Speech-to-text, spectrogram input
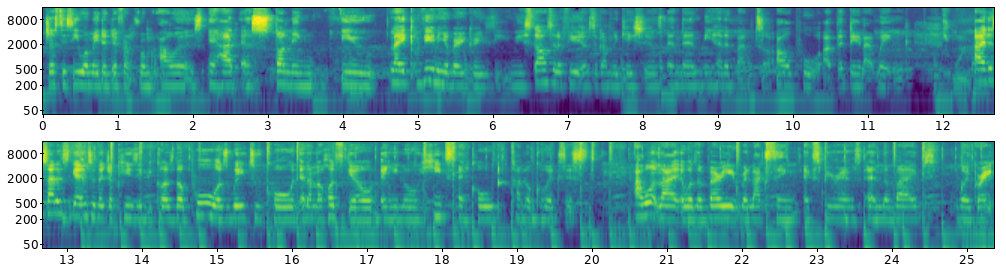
just to see what made it different from ours. It had a stunning view. Like, viewing you're very crazy. We scouted a few Instagram locations and then we headed back to our pool at the daylight wing. I decided to get into the jacuzzi because the pool was way too cold and I'm a hot girl and you know heat and cold cannot coexist. I won't lie, it was a very relaxing experience and the vibes were great.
